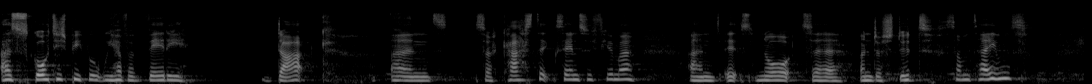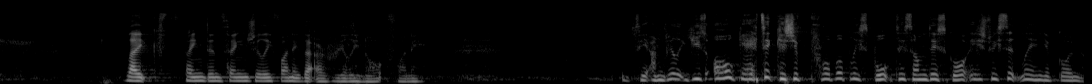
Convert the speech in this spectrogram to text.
as Scottish people, we have a very dark and sarcastic sense of humour and it's not uh, understood sometimes. Like finding things really funny that are really not funny. See, I'm really, you all get it because you've probably spoke to somebody Scottish recently and you've gone,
